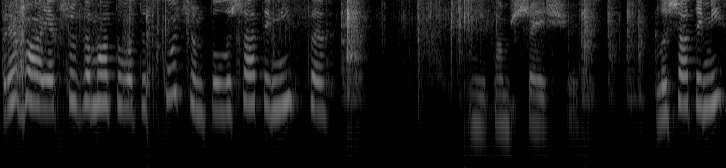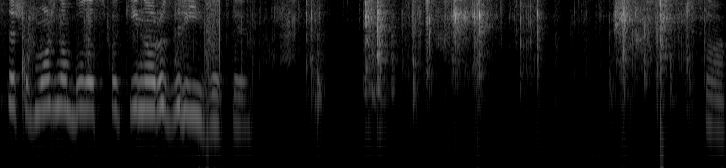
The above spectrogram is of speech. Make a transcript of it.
Треба, якщо заматувати скотчем, то лишати місце. Ні, там ще щось. Лишати місце, щоб можна було спокійно розрізати. Так.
